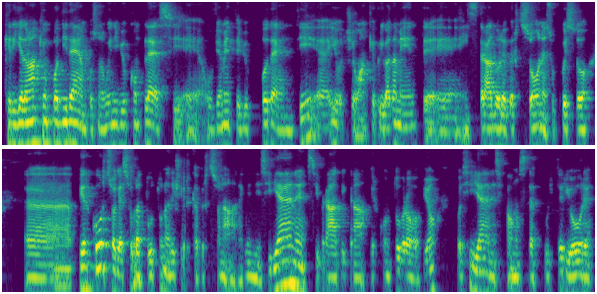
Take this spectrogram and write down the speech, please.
che richiedono anche un po' di tempo, sono quindi più complessi e ovviamente più potenti, eh, io ricevo anche privatamente e instrado le persone su questo eh, percorso che è soprattutto una ricerca personale, quindi si viene, si pratica per conto proprio, poi si viene, si fa uno step ulteriore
